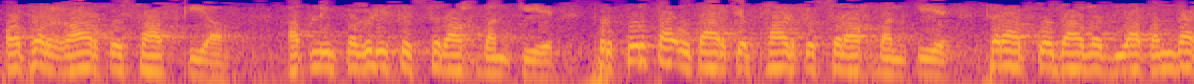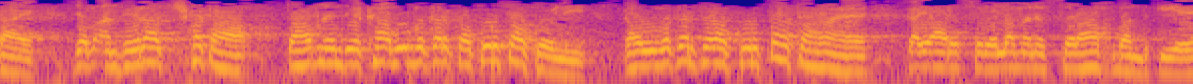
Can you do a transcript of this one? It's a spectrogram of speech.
اور پھر غار کو صاف کیا۔ اپنی پگڑی سے سوراخ بند کیے، پھر کرتا اتار کے پھاڑ کے سوراخ بند کیے، پھر آپ کو دعوت دیا آپ اندر آئے۔ جب اندھیرا چھٹا تو آپ نے دیکھا ابو بکر کا کرتا کوئی نہیں۔ کہ ابو بکر، تیرا کرتا کہاں ہے؟ کہ یا رسول اللہ، میں نے سوراخ بند کیے۔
